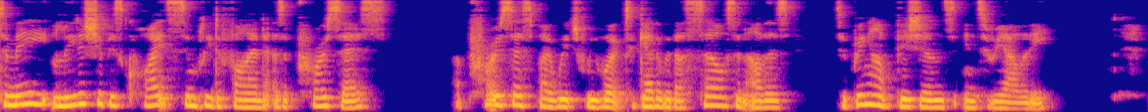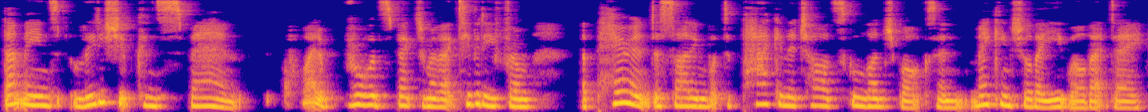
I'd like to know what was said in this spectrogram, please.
To me, leadership is quite simply defined as a process, a process by which we work together with ourselves and others to bring our visions into reality. That means leadership can span quite a broad spectrum of activity from a parent deciding what to pack in their child's school lunchbox and making sure they eat well that day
